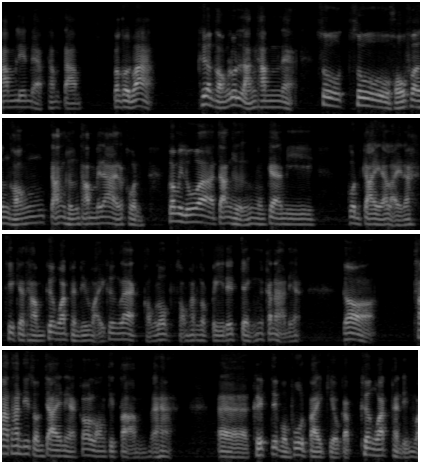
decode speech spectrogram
ทำเรียนแบบทำตาม ปรากฏว่า เครื่องของรุ่นหลังทำเนี่ย สู้สู้โหเฟิงของจังเหิงทำไม่ได้ละคน ก็ไม่รู้ว่าจังเหิงของแกมี กลไกอะไรนะ ที่แกทำเครื่องวัดแผ่นดินไหวเครื่องแรกของโลก 2,000 กว่าปีได้เจ๋งขนาดเนี้ยก็ถ้าท่านที่สนใจเนี่ยก็ลองติดตามนะฮะคลิปที่ผมพูดไปเกี่ยวกับเครื่องวัดแผ่นดินไหว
